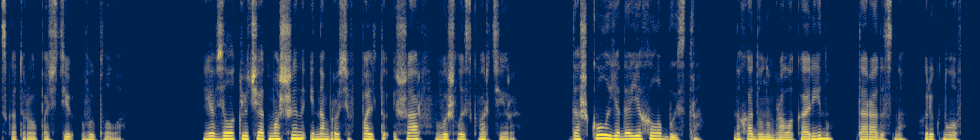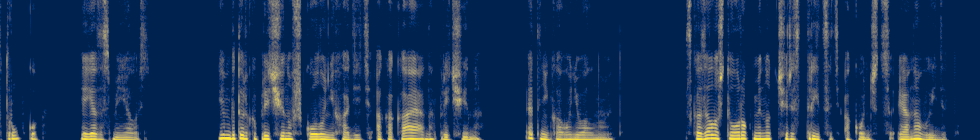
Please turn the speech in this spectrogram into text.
из которого почти выплыла. Я взяла ключи от машины и, набросив пальто и шарф, вышла из квартиры. До школы я доехала быстро. На ходу набрала Карину, та радостно хрюкнула в трубку, и я засмеялась. Им бы только причину в школу не ходить, а какая она причина? Это никого не волнует. Сказала, что урок минут через тридцать окончится, и она выйдет.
